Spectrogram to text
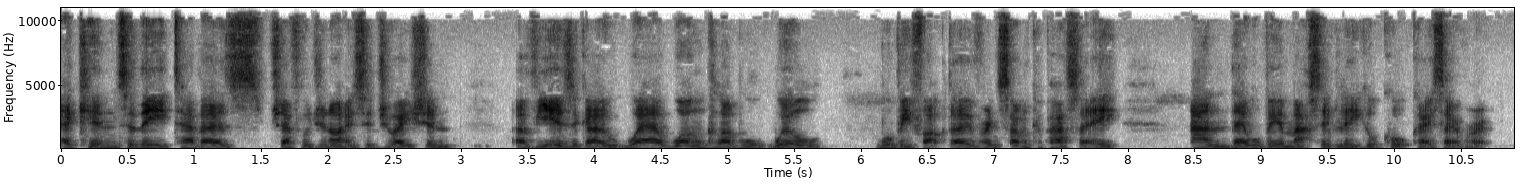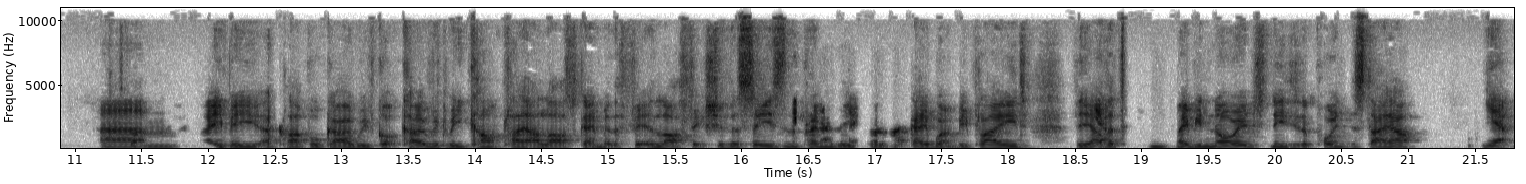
akin to the Tevez Sheffield United situation of years ago, where one club will, will will be fucked over in some capacity, and there will be a massive legal court case over it. Um, Maybe a club will go. We've got COVID. We can't play our last game of the fit, last fixture of the season. The Premier League that game won't be played. The other team, maybe Norwich, needed a point to stay up. Yeah,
